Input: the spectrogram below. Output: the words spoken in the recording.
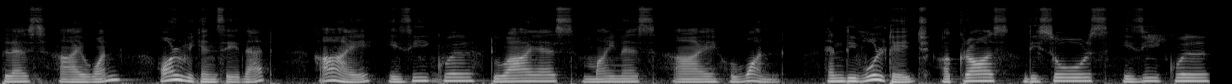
plus I1 or we can say that I is equal to IS minus I1 and the voltage across the source is equal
